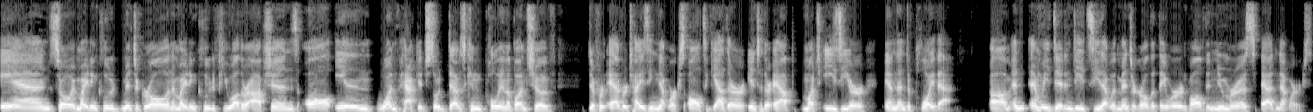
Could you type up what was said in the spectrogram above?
And so it might include Mintegral and it might include a few other options all in one package. So devs can pull in a bunch of different advertising networks all together into their app much easier and then deploy that. Um, and, and we did indeed see that with Mintegral that they were involved in numerous ad networks.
